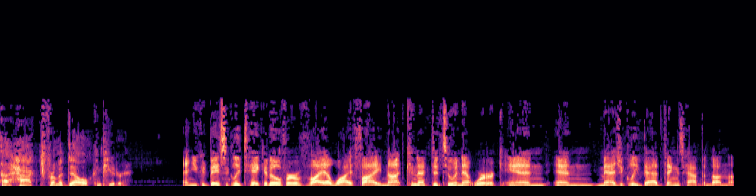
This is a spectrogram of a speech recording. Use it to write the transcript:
uh, hacked from a Dell computer and you could basically take it over via Wi-Fi, not connected to a network, and and magically bad things happened on the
